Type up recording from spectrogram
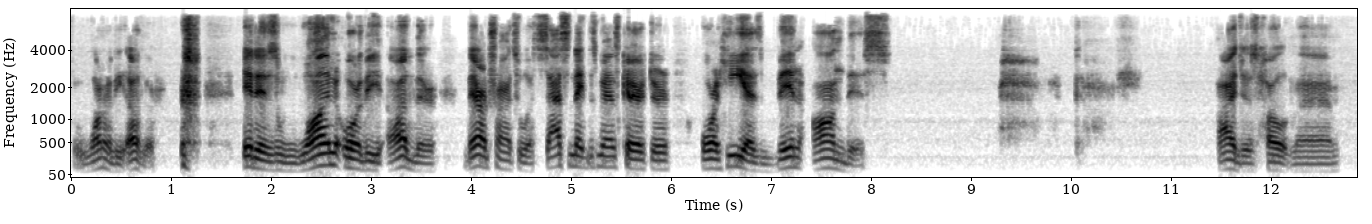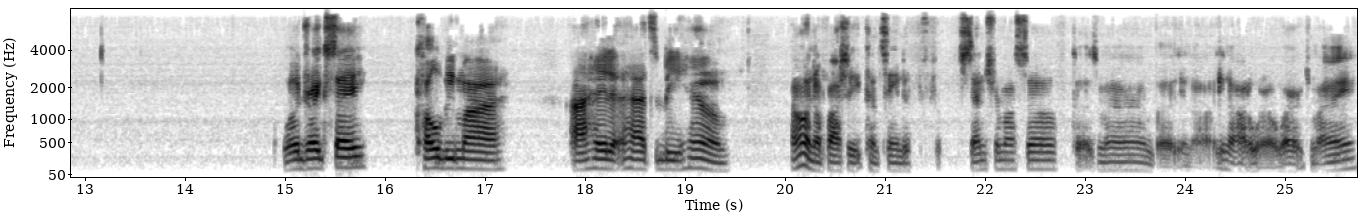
So one or the other. It is one or the other. They are trying to assassinate this man's character, or he has been on this. Oh gosh, I just hope, man. What Drake say? Kobe, my, I hate it had to be him. I don't know if I should continue to f- censor myself, cause man, but you know, you know how the world works, man.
